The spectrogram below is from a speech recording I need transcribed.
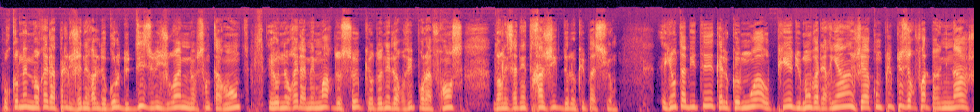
pour commémorer l'appel du général de Gaulle du 18 juin 1940 et honorer la mémoire de ceux qui ont donné leur vie pour la France dans les années tragiques de l'occupation. Ayant habité quelques mois au pied du Mont Valérien, j'ai accompli plusieurs fois le pèlerinage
